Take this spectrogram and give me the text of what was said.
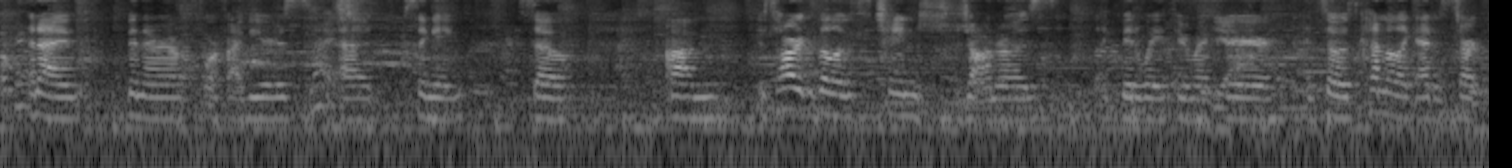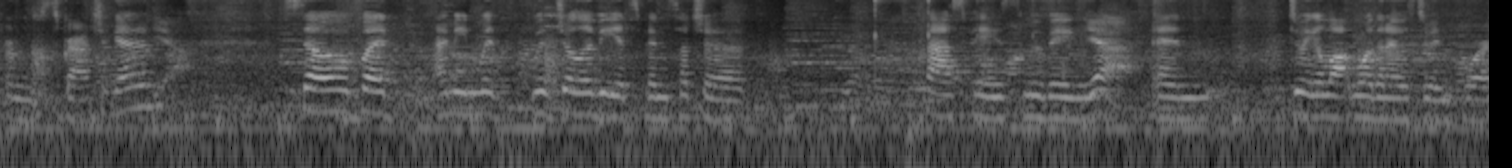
Okay. And I've been there four or five years Nice. uh, singing. So um, it's hard because I like changed genres like midway through my Yeah. career. And so it's kind of like I had to start from scratch again. yeah. So, but I mean, with with Joe Livy, it's been such a fast-paced, moving, Yeah. and doing a lot more than I was doing before.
